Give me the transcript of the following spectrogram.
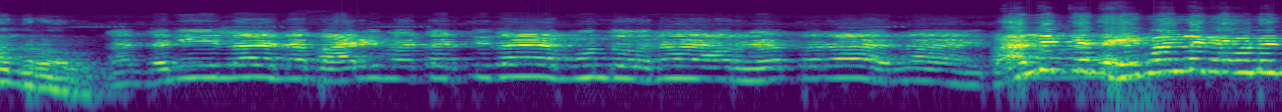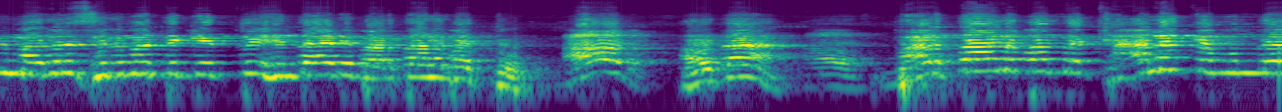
ಅಂದ್ರು ಅವರು. ನಾ ದನಿ ಇಲ್ಲ ನಾ ಭಾರಿ ಮಾತಾಡ್ತಿದ ಮುಂದ ನಾ ಅವ್ರು ಹೇಳ್ತಾರ ನಾ ಅದಕ್ಕೆ ದೈವಂಡ ಗೌಡನ ಮೊದಲು ಶ್ರೀಮಂತಿಕೆ ಇತ್ತು ಹಿಂದಾಡಿ ಬರ್ತಾನ ಬತ್ತು ಹೌದು. ಹೌದಾ? ಬರ್ತಾನ ಬಂದ ಕಾಲಕ್ಕೆ ಮುಂದೆ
